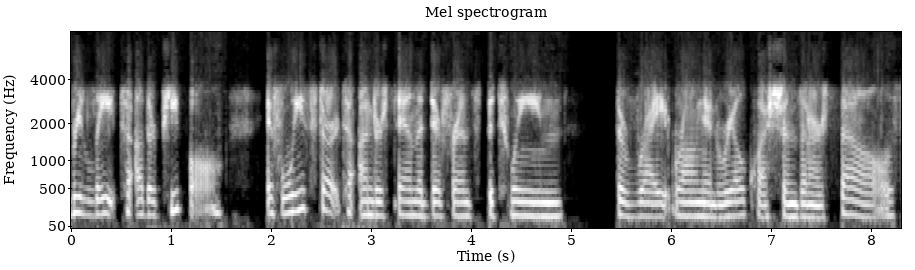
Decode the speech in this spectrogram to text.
relate to other people. If we start to understand the difference between the right, wrong, and real questions in ourselves,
